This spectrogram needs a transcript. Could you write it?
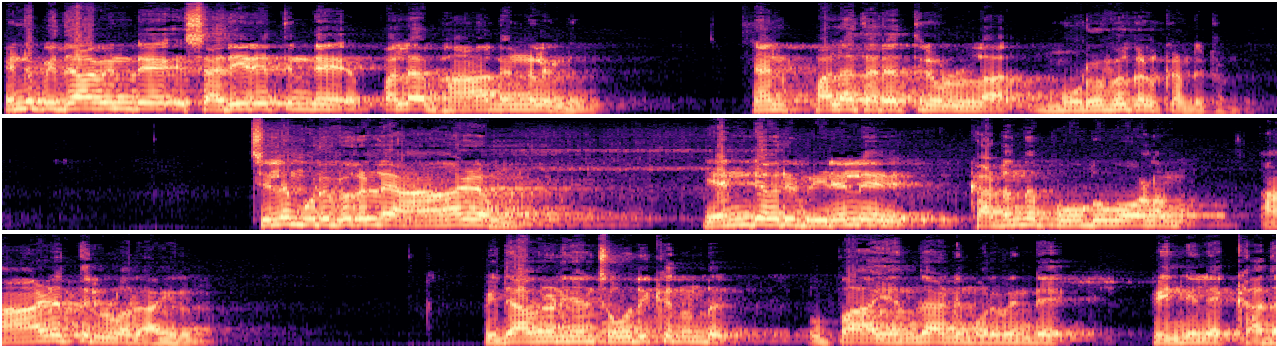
എന്റെ പിതാവിന്റെ ശരീരത്തിന്റെ പല ഭാഗങ്ങളിലും ഞാൻ പലതരത്തിലുള്ള മുറിവുകൾ കണ്ടിട്ടുണ്ട്. ചില മുറിവുകളുടെ ആഴം എന്റെ ഒരു വിരൽ കടന്നു പോകുവോളം ആഴത്തിലുള്ളതായിരുന്നു. പിതാവിനോട് ഞാൻ ചോദിക്കുന്നുണ്ട് ഉപ്പ എന്താണ് മുറിവിന്റെ പിന്നിലെ കഥ?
